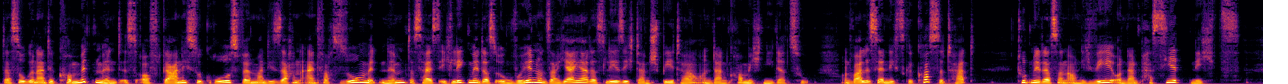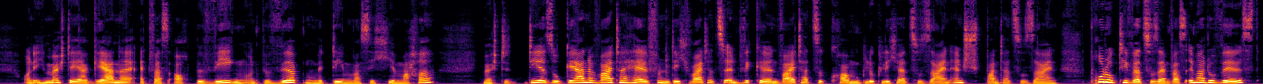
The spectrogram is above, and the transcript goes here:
das sogenannte Commitment ist oft gar nicht so groß, wenn man die Sachen einfach so mitnimmt. Das heißt, ich lege mir das irgendwo hin und sage, ja, ja, das lese ich dann später und dann komme ich nie dazu. Und weil es ja nichts gekostet hat, tut mir das dann auch nicht weh und dann passiert nichts. Und ich möchte ja gerne etwas auch bewegen und bewirken mit dem, was ich hier mache. Ich möchte dir so gerne weiterhelfen, dich weiterzuentwickeln, weiterzukommen, glücklicher zu sein, entspannter zu sein, produktiver zu sein, was immer du willst.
